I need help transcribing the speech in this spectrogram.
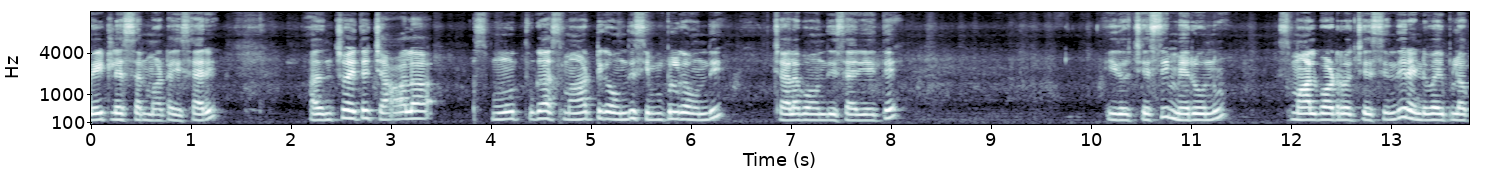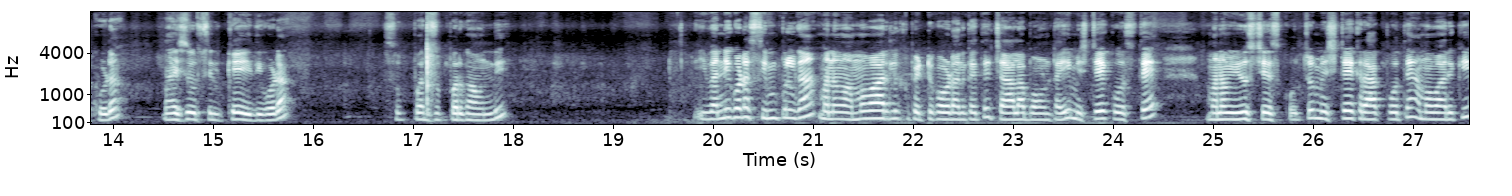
వెయిట్లెస్ అనమాట ఈ శారీ. అంచు అయితే చాలా స్మూత్గా స్మార్ట్గా ఉంది సింపుల్గా ఉంది. చాలా బాగుంది ఈ శారీ అయితే. ఇది వచ్చేసి మెరూను స్మాల్ బార్డర్ వచ్చేసింది రెండు వైపులా కూడా. మైసూర్ సిల్కే ఇది కూడా. సూపర్ సూపర్గా ఉంది. ఇవన్నీ కూడా సింపుల్గా మనం అమ్మవార్లకు పెట్టుకోవడానికి అయితే చాలా బాగుంటాయి. మిస్టేక్ వస్తే మనం యూస్ చేసుకోవచ్చు. మిస్టేక్ రాకపోతే అమ్మవారికి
